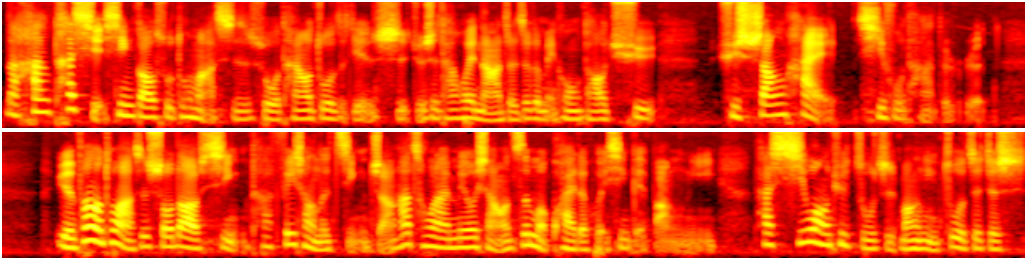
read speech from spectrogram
那他他写信告诉托马斯说，他要做这件事，就是他会拿着这个美工刀去去伤害欺负他的人。远方的托马斯收到信，他非常的紧张，他从来没有想要这么快的回信给邦尼，他希望去阻止邦尼做这件事，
